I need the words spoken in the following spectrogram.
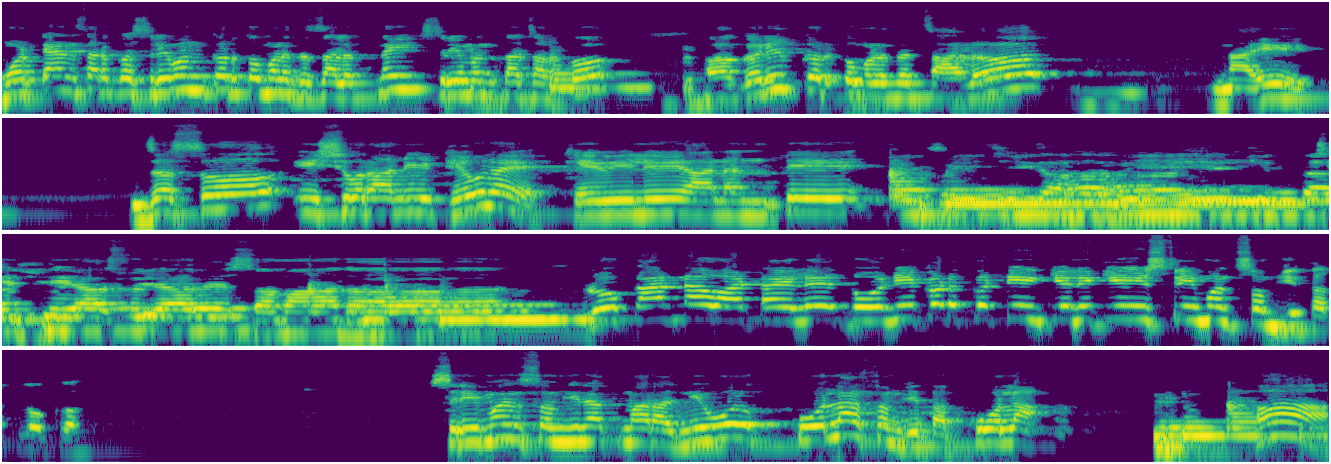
मोठ्यांसारखं श्रीमंत करतो म्हणलं तर चालत नाही. श्रीमंतासारखं गरीब करतो म्हणलं तर चालत नाही. जसं ईश्वराने ठेवलंय ठेविले अनंते असू द्यावे समाधान. लोकांना वाटायले दोन्हीकडे कटिंग केले की श्रीमंत समजितात लोक. श्रीमंत समजिनात महाराज निव्वळ कोला समजितात कोला. हा.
